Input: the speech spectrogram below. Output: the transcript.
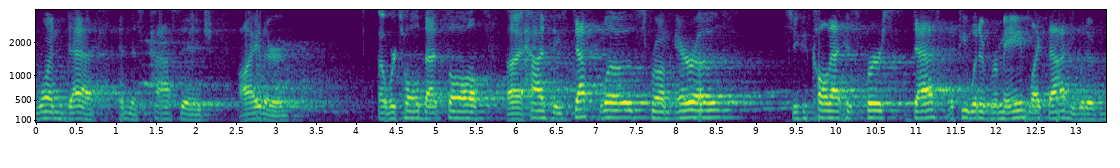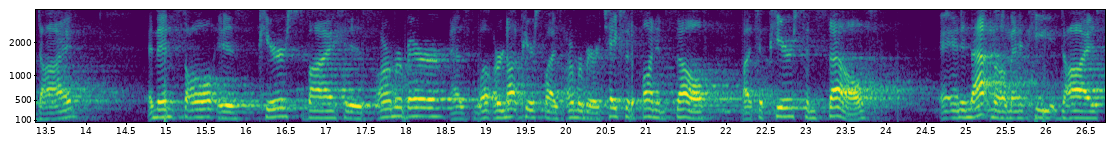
one death in this passage either. Uh, we're told that Saul uh, has these death blows from arrows. So you could call that his first death. If he would have remained like that, he would have died. And then Saul is pierced by his armor bearer as well, or not pierced by his armor bearer, takes it upon himself uh, to pierce himself. And in that moment, he dies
